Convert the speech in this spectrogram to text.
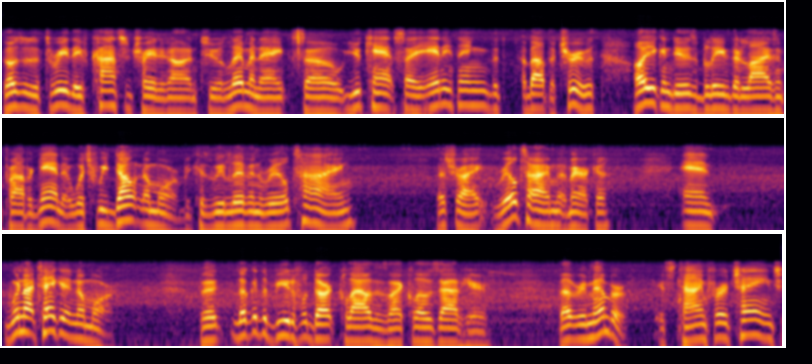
Those are the three they've concentrated on to eliminate, so you can't say anything that, about the truth. All you can do is believe their lies and propaganda, which we don't no more because we live in real time. That's right, real time America. And we're not taking it no more. But look at the beautiful dark clouds as I close out here. But remember, it's time for a change,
